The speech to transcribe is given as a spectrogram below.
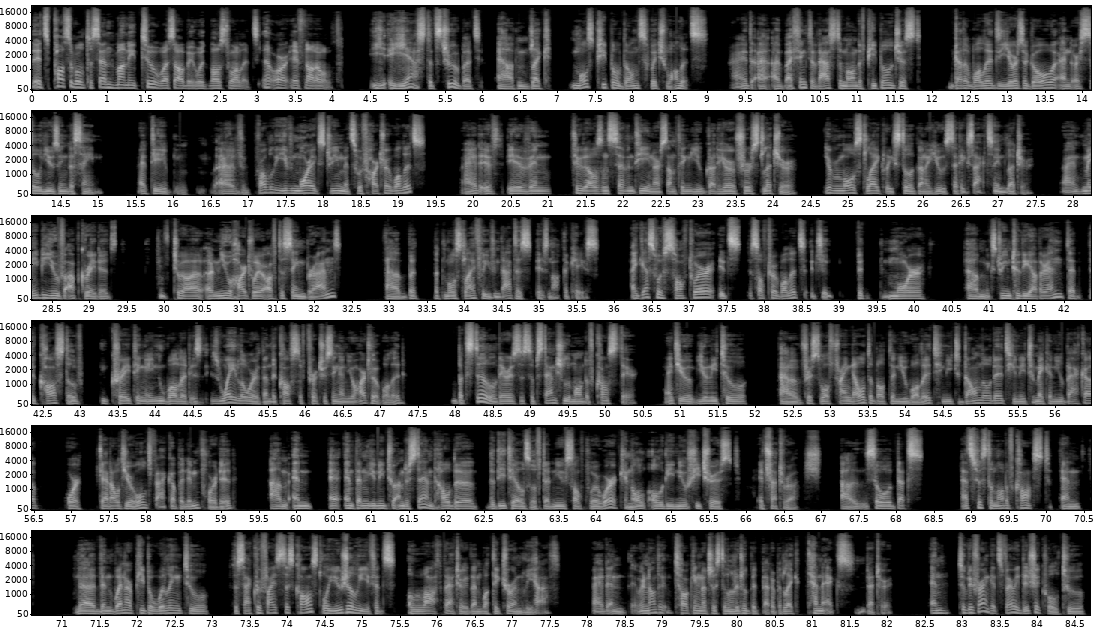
it's possible to send money to Wasabi with most wallets, or if not all. Y- yes, that's true. But um, like most people don't switch wallets, right? I, I think the vast amount of people just got a wallet years ago and are still using the same at the uh, probably even more extreme, it's with hardware wallets, right? If, if in 2017 or something, you got your first ledger, you're most likely still to use that exact same ledger, right? Maybe you've upgraded to a, a new hardware of the same brand, uh, but, but most likely even that is, is not the case. I guess with software, it's software wallets, it's a bit more um, extreme to the other end that the cost of creating a new wallet is, is way lower than the cost of purchasing a new hardware wallet. But still, there is a substantial amount of cost there. And you, you need to, uh, first of all, find out about the new wallet. You need to download it. You need to make a new backup or get out your old backup and import it. Um, and, and then you need to understand how the, the details of that new software work and all, all the new features, etc. Uh, so that's, that's just a lot of cost. And uh, then when are people willing to to sacrifice this cost? Well, usually if it's a lot better than what they currently have, right? And we're not talking not just a little bit better, but like 10x better. And to be frank, it's very difficult to,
